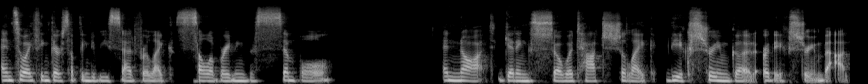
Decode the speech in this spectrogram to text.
And so i think there's something to be said for like celebrating the simple and not getting so attached to like the extreme good or the extreme bad.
